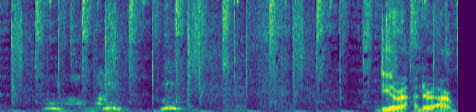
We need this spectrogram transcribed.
Deodorant underarm.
